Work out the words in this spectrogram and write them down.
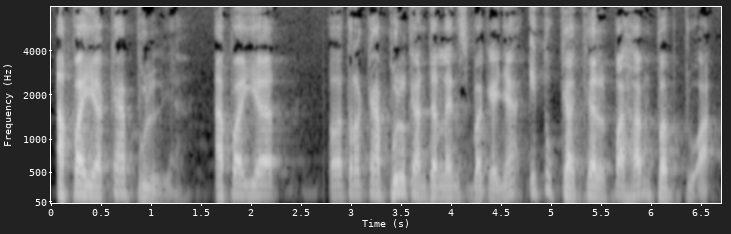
apa ya kabul ya, apa ya terkabulkan dan lain sebagainya, itu gagal paham bab doa.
